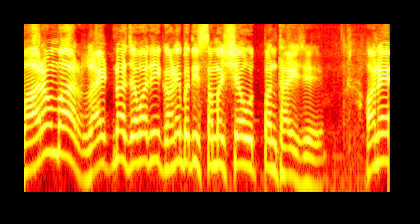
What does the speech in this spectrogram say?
વારંવાર લાઇટના જવાથી ઘણી બધી સમસ્યાઓ ઉત્પન્ન થાય છે. અને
